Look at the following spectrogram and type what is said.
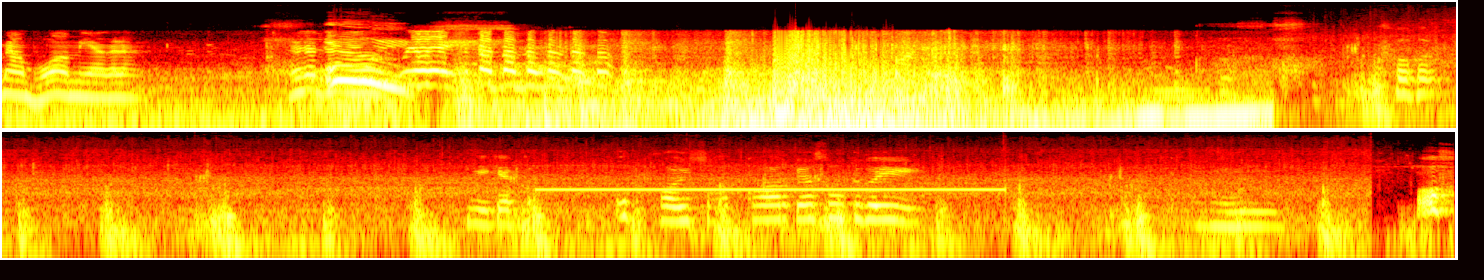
मैं भुआ मियाँ गला ये क्या कर ओ भाई साहब कार कैसे उठ गई ओह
